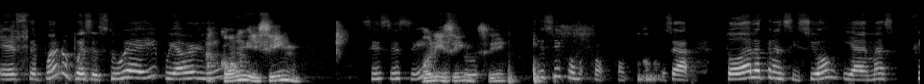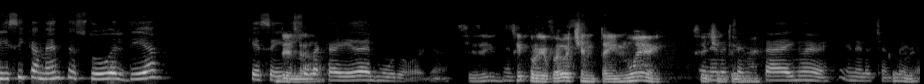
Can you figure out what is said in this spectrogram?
Este, bueno, pues estuve ahí, fui a Berlín. Con y sin. Sí, sí, sí. Con y sin, sí. Sí, sí, o sea, toda la transición y además físicamente estuvo el día que se hizo la... caída del muro, ¿verdad? Sí, sí, sí, porque fue el 89. en el 89, en el 89.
